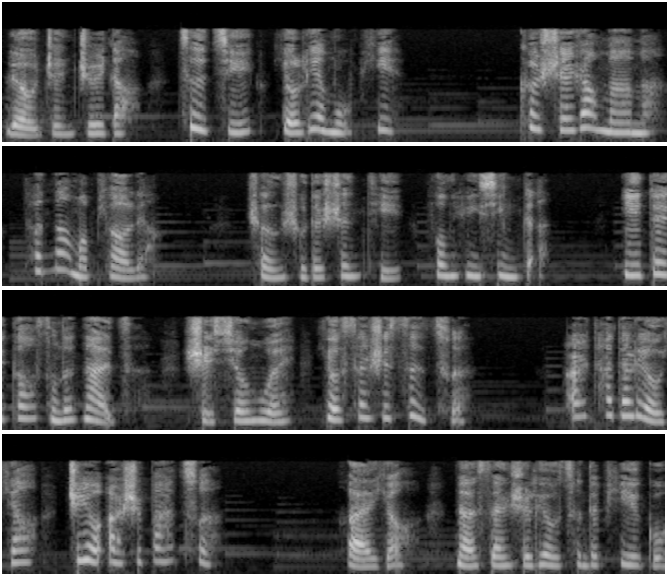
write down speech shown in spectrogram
刘真知道自己有恋母癖，可谁让妈妈她那么漂亮，成熟的身体丰韵性感，一对高耸的奶子使胸围有三十四寸，而她的柳腰只有二十八寸，还有那三十六寸的屁股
